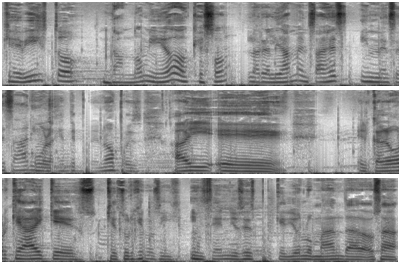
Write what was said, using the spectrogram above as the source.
que he visto dando miedo, que son la realidad mensajes innecesarios. Como la gente pone, no, pues hay... Eh, el calor que hay, que, que surgen los incendios, es porque Dios lo manda, o sea,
